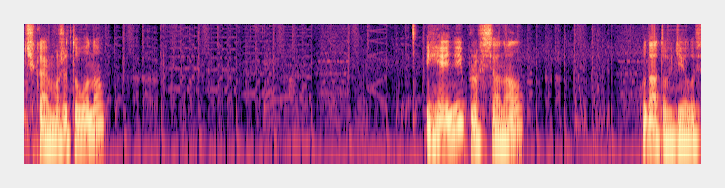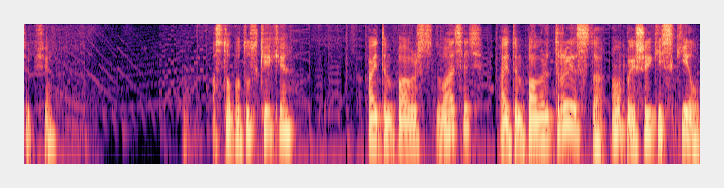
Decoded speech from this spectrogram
Чекай, може то воно? Геній, професіонал. Куда то вділося вообще? А стоп, а тут скільки? Item Power 120, Item Power 300. О, пише якийсь скіл.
